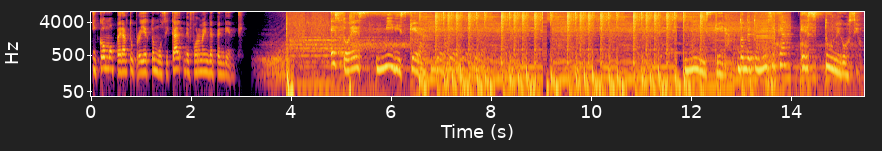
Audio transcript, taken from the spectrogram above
y cómo operar tu proyecto musical de forma independiente. Esto es mi disquera. Mi disquera, donde tu música es tu negocio.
